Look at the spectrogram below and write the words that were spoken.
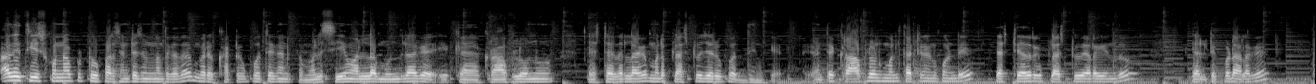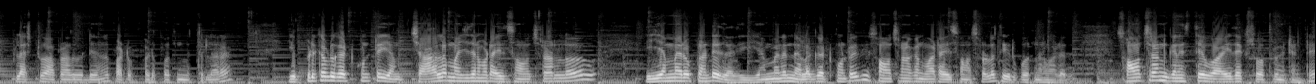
అది తీసుకున్నప్పుడు టూ పర్సెంటేజ్ ఉన్నది కదా మరి కట్టకపోతే కనుక మళ్ళీ సేమ్ అలా ముందులాగే క్రాఫ్ లోను ఎస్ట్ ఎదర్ లాగా మళ్ళీ ప్లస్ టూ జరిగిపోద్ది దీనికి. అంటే క్రాఫ్ లోన్ మళ్ళీ థర్టీన్ అనుకోండి ఎస్ట్ ఎదర్కి ప్లస్ టూ ఎలాగైందో ఎల్టీకి కూడా అలాగే ప్లస్ టూ అపరాధ వడ్డీ అనేది పట్టు పడిపోతుంది మిత్రులారా. ఎప్పటికప్పుడు కట్టుకుంటే చాలా మంచిది అనమాట ఐదు సంవత్సరాల్లో ఈఎంఐ రూపాయలు అంటే ఇది అది ఈఎంఐ అనేది నెల కట్టుకుంటే ఇది సంవత్సరానికి అనమాట ఐదు సంవత్సరాల్లో తీరిపోతుంది అనమాట అది. సంవత్సరాన్ని గణిస్తే వాయిదాకి సూత్రం ఏంటంటే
